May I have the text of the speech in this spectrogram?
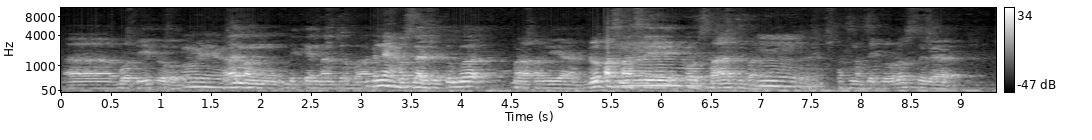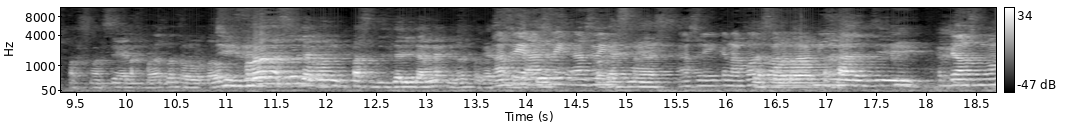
eh, boti itu Oh, iya. Karena emang bikin hancur banget Benar. Terus dari situ gue balapan dia Dulu pas masih Hmm. kurus banget sih bang Hmm. Pas masih kurus juga pas masih enak banget lah kalau tau Iya. Pernah gak sih zaman pas jadi damet gitu pakai Asli, asli, asli. Pakai smash Asli kenapa tuh photo. Anjing. Kedal semua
